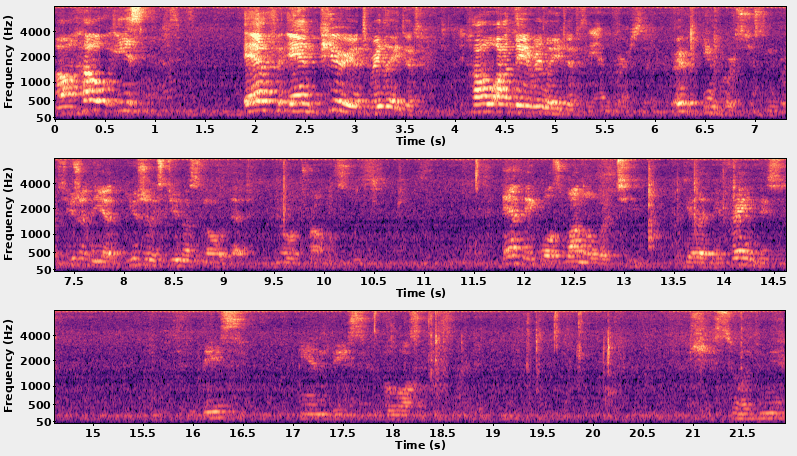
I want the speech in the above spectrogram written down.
Uh, how is F and period related? How are they related? The inverse. Uh, Inverse, just inverse. Usually, yeah, usually students know that. No troubles. F equals one over t. Okay, let me frame this this and this velocities. Okay, so let me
